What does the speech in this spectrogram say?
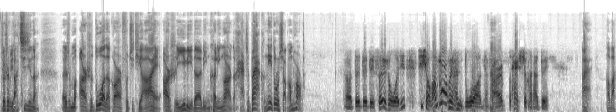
就是比较激进的，呃，什么二十多的高尔夫 GTI，二十一里的领克零二的 Hatchback，那都是小钢炮了。呃，对对对，所以说我就其实小钢炮会很多，反而不太适合它，对。哎。好吧，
